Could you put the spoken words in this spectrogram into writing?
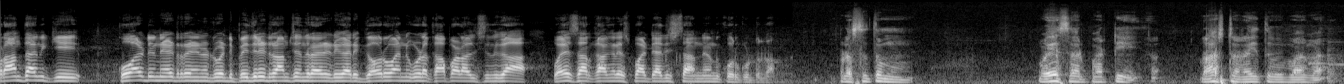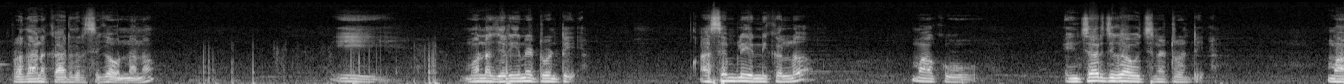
ప్రాంతానికి కోఆర్డినేటర్ అయినటువంటి పెద్దిరెడ్డి రామచంద్రారెడ్డి గారి గౌరవాన్ని కూడా కాపాడాల్సిందిగా వైఎస్ఆర్ కాంగ్రెస్ పార్టీ అధిష్టానాన్ని కోరుకుంటున్నాం. ప్రస్తుతం వైఎస్ఆర్ పార్టీ రాష్ట్ర రైతు విభాగ ప్రధాన కార్యదర్శిగా ఉన్నాను. ఈ మొన్న జరిగినటువంటి అసెంబ్లీ ఎన్నికల్లో మాకు ఇన్ఛార్జిగా వచ్చినటువంటి మా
